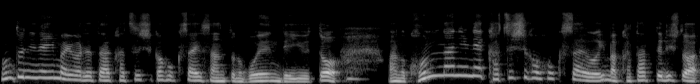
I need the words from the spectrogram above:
本当にね今言われた葛飾北斎さんとのご縁で言うとあのこんなにね葛飾北斎を今語ってる人は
